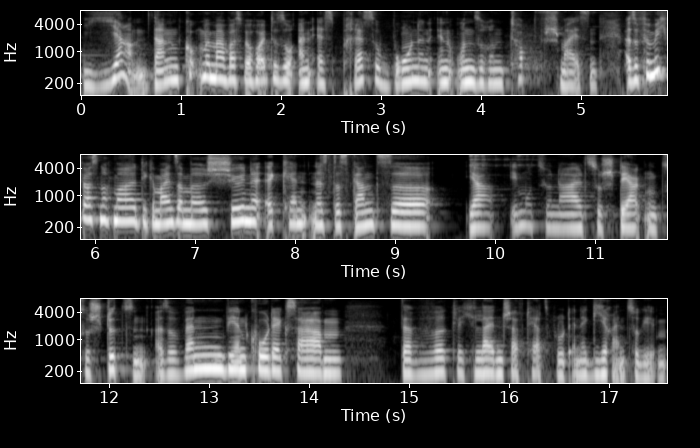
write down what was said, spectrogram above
Ja, dann gucken wir mal, was wir heute so an Espresso-Bohnen in unseren Topf schmeißen. Also für mich war es nochmal die gemeinsame schöne Erkenntnis, das Ganze ja emotional zu stärken, zu stützen. Also wenn wir einen Kodex haben, da wirklich Leidenschaft, Herzblut, Energie reinzugeben.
